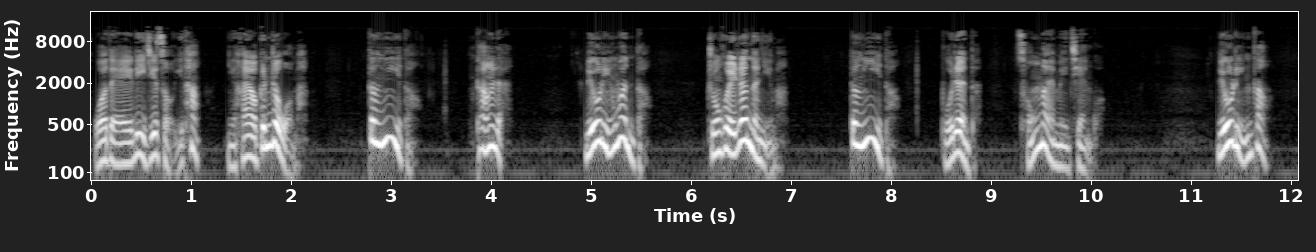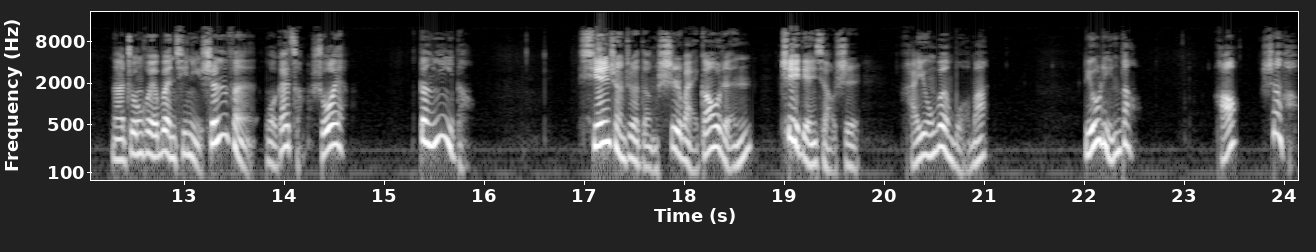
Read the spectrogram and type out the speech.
我得立即走一趟。你还要跟着我吗？”邓毅道：“当然。”刘玲问道：“钟会认得你吗？”邓毅道：“不认得。”从来没见过。刘玲道：“那钟会问起你身份，我该怎么说呀？”邓毅道：“先生这等世外高人，这点小事还用问我吗？”刘玲道：“好，甚好。”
